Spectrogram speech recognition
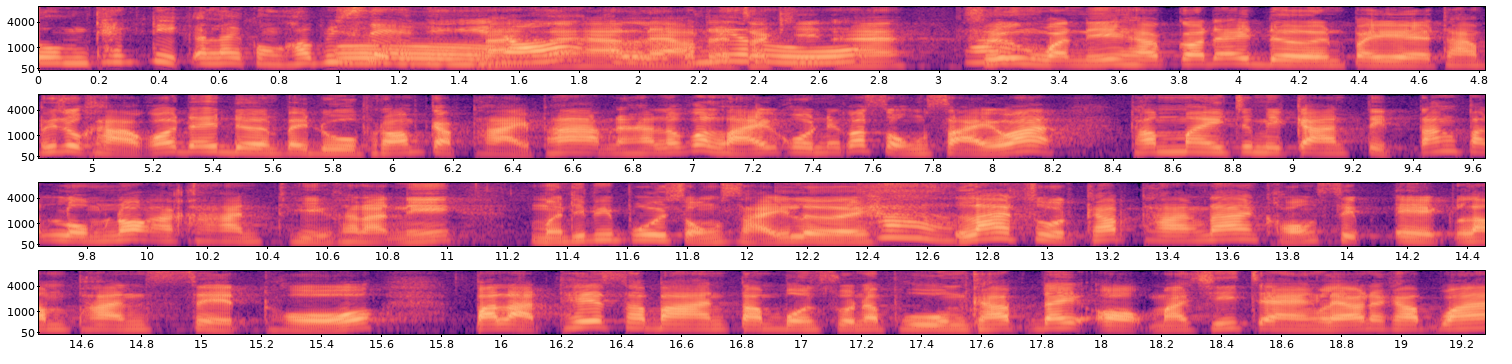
ลมเทคนิคอะไรของเขาพิเศษอย่างนี้นั่นเนาะแหละฮะเออแล้วก็แต่ไม่จะรู้คิดนะฮะค่ะซึ่งวันนี้ครับก็ได้เดินไปทางพิสุข่าวก็ได้เดินไปดูพร้อมกับถ่ายภาพนะฮะแล้วก็หลายคนเนี่ยก็สงสัยว่าทำไมจะมีการติดตั้งพัดลมนอกอาคารถี่ขนาดนี้ เหมือนที่พี่ปุ้ยสงสัยเลย ค่ะ ล่าสุดครับทางด้านของ 10 เอกลำพันธ์เศรษโถ ปลัดเทศบาลตำบลสวนภูมิครับได้ออกมาชี้แจงแล้วนะครับว่า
